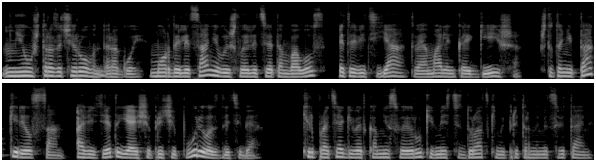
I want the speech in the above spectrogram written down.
Неужто разочарован, дорогой? Мордой лица не вышло или цветом волос? Это ведь я, твоя маленькая гейша. Что-то не так, Кирилл-сан? А ведь это я еще причепурилась для тебя. Кир протягивает ко мне свои руки вместе с дурацкими приторными цветами,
